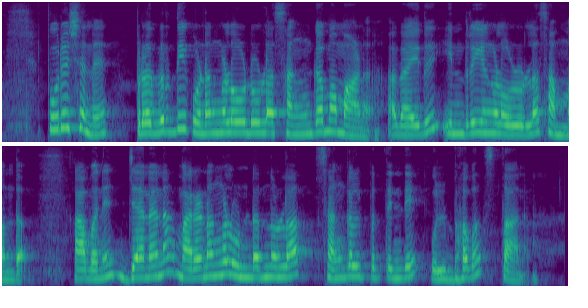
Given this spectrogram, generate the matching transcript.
പുരുഷന് പ്രകൃതി ഗുണങ്ങളോടുള്ള സംഗമമാണ് അതായത് ഇന്ദ്രിയങ്ങളോടുള്ള സംബന്ധം. അവന് ജനന മരണങ്ങളുണ്ടെന്നുള്ള സങ്കല്പത്തിന്റെ ഉത്ഭവ സ്ഥാനം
